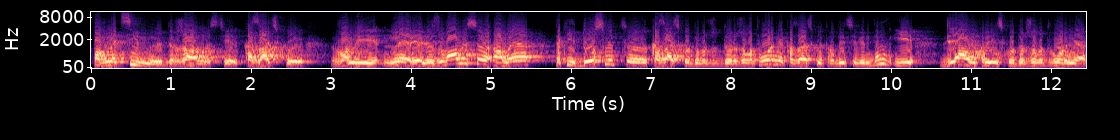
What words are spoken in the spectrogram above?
повноцінної державності казацької вони не реалізувалися, але такий досвід е, казацького державотворення, казацької традиції він був. І для українського державотворення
